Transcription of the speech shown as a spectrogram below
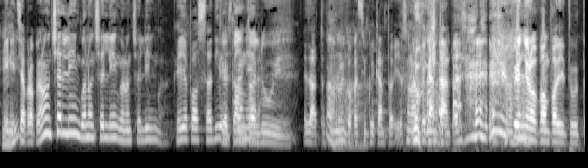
Mhm. Inizia proprio non c'è lingua, non c'è lingua, non c'è lingua. Che io possa dire Che canta straniera. lui. Esatto, è Ah. l'unico pezzo in cui canto io, sono anche cantante, qui ognuno fa un po' di tutto.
